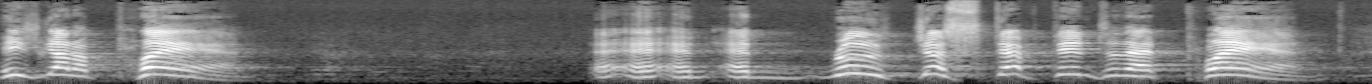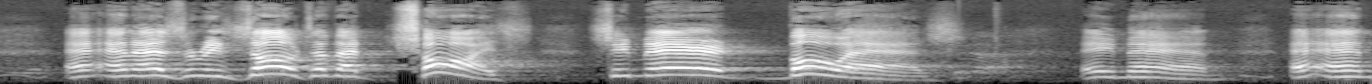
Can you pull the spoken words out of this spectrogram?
He's got a plan. And, and, and Ruth just stepped into that plan. And, and as a result of that choice, she married Boaz. Amen. And,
